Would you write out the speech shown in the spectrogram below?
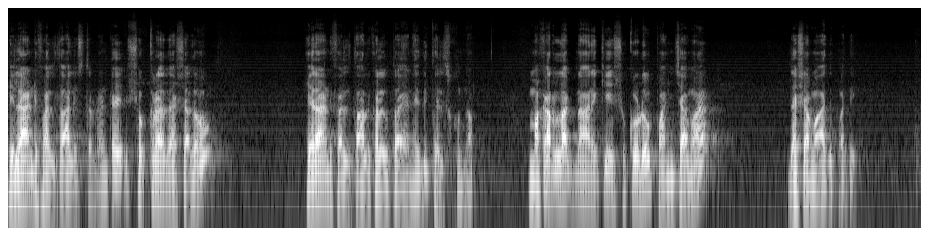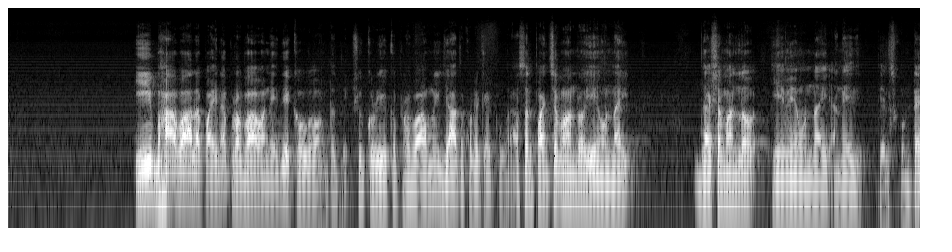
ఎలాంటి ఫలితాలు ఇస్తాడంటే శుక్రదశలో ఎలాంటి ఫలితాలు కలుగుతాయి అనేది తెలుసుకుందాం. మకర లగ్నానికి శుక్రుడు పంచమ దశమాధిపతి. ఈ భావాలపైన ప్రభావం అనేది ఎక్కువగా ఉంటుంది. శుక్రుడి యొక్క ప్రభావం ఈ జాతకులకు ఎక్కువ. అసలు పంచమంలో ఏమున్నాయి? దశమంలో ఏమేమి ఉన్నాయి అనేది తెలుసుకుంటే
